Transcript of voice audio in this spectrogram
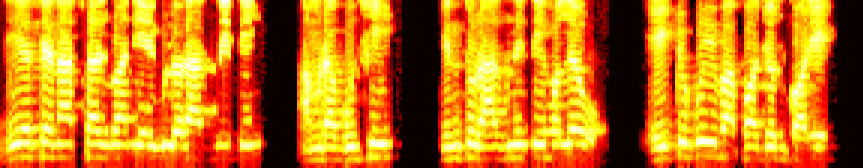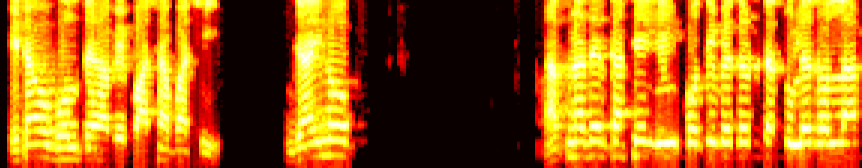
দিয়েছেন আশ্বাসবাণী, এগুলো রাজনীতি, আমরা বুঝি, কিন্তু রাজনীতি হলেও এইটুকুই বা কজন করে, এটাও বলতে হবে পাশাপাশি। যাই হোক, আপনাদের কাছে এই প্রতিবেদনটা তুলে ধরলাম।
